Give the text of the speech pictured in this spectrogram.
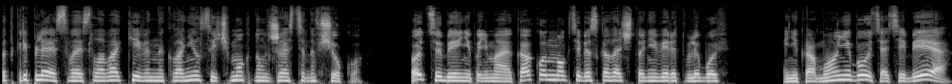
Подкрепляя свои слова, Кевин наклонился и чмокнул Джастина в щеку. «Хоть тебе и не понимаю, как он мог тебе сказать, что не верит в любовь? И не кому-нибудь, а тебе!»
